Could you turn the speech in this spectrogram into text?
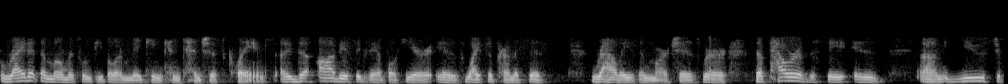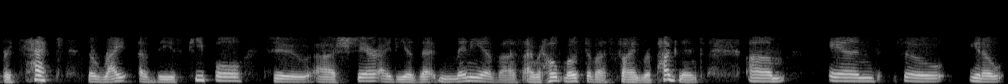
right at the moments when people are making contentious claims. Uh, the obvious example here is white supremacist rallies and marches, where the power of the state is um, used to protect the right of these people to uh, share ideas that many of us, I would hope most of us, find repugnant. Um, and so, you know,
